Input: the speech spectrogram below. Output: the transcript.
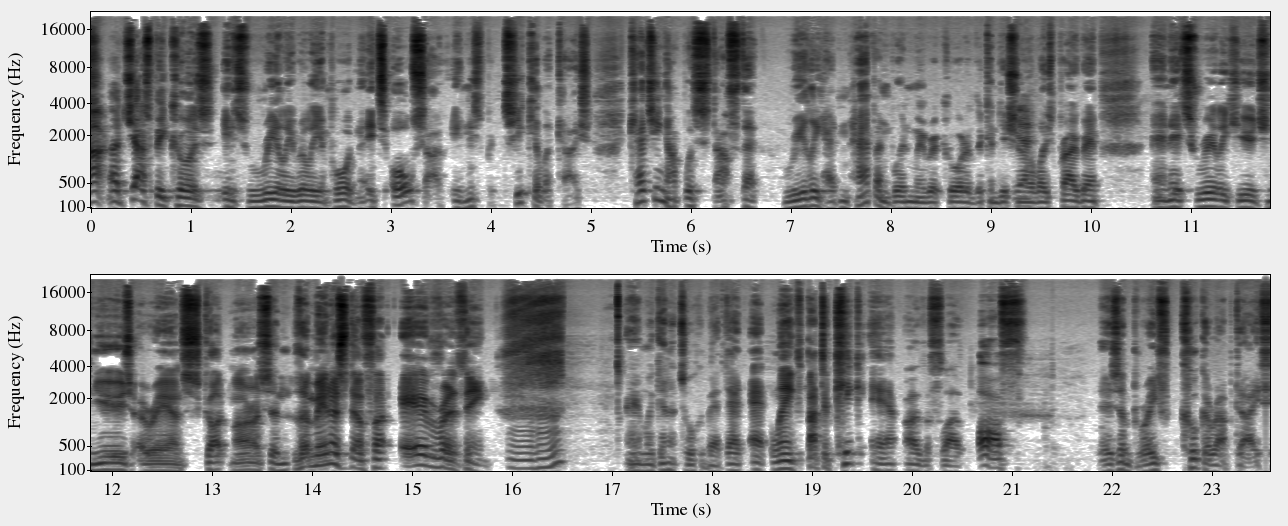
No. Uh, just because it's really, really important. It's also, in this particular case, catching up with stuff that really hadn't happened when we recorded the conditional Yeah. release program. And it's really huge news around Scott Morrison, the minister for everything. And we're going to talk about that at length. But to kick our overflow off, there's a brief cooker update.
